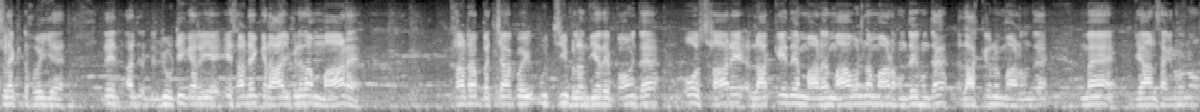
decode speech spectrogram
ਸਿਲੈਕਟ ਹੋਈ ਹੈ ਤੇ ਅੱਜ ਡਿਊਟੀ ਕਰ ਰਹੀ ਹੈ। ਇਹ ਸਾਡੇ ਇੱਕ ਰਾਜਵੀਰ ਦਾ ਮਾਣ ਹੈ। ਸਾਡਾ ਬੱਚਾ ਕੋਈ ਉੱਚੀ ਬੁਲੰਦੀਆਂ ਤੇ ਪਹੁੰਚਦਾ ਉਹ ਸਾਰੇ ਇਲਾਕੇ ਦੇ ਮਾਣ ਮਾਂ ਦਾ ਮਾਣ ਹੁੰਦੇ ਹੁੰਦਾ ਇਲਾਕੇ ਨੂੰ ਮਾਣ ਹੁੰਦਾ ਮੈਂ ਗਿਆਨ ਸਾਗਰ ਵੱਲੋਂ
